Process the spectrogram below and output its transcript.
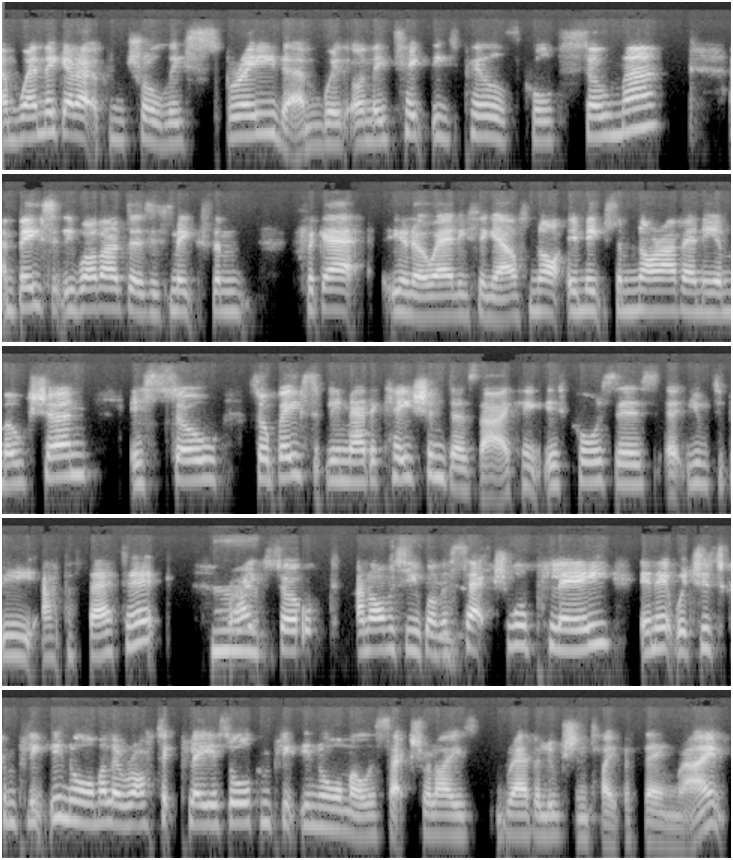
And when they get out of control, they spray them with, and they take these pills called Soma. And basically, what that does is makes them forget, you know, anything else. Not it makes them not have any emotion. It's so so basically, medication does that. I think it causes uh, you to be apathetic. Mm. Right. So, and obviously, you've got the hmm. sexual play in it, which is completely normal. Erotic play is all completely normal, the sexualized revolution type of thing. Right.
